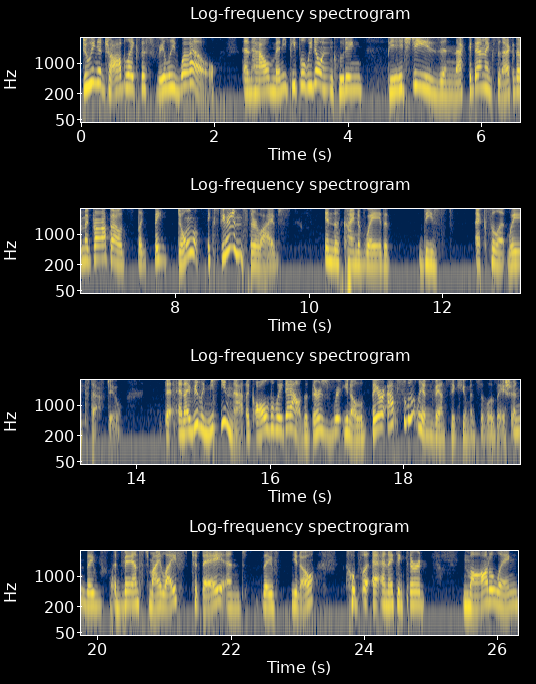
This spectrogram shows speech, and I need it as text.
doing a job like this really well and how many people we know including phds and academics and academic dropouts like they don't experience their lives in the kind of way that these excellent wait staff do and i really mean that like all the way down that there's you know they're absolutely advancing human civilization they've advanced my life today and they've you know hopefully and i think they're modeling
